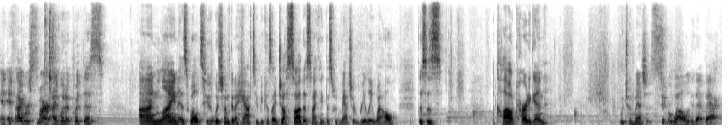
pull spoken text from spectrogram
And if I were smart, I would have put this online as well too, which I'm gonna have to because I just saw this and I think this would match it really well. This is a cloud cardigan, which would match it super well. Look at that back.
